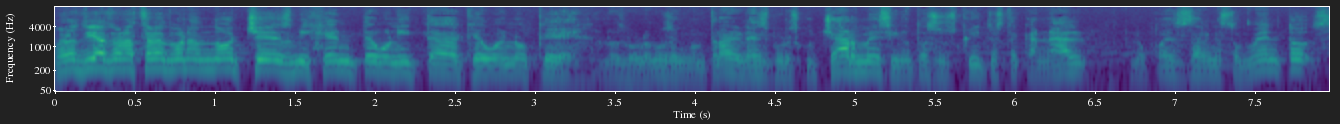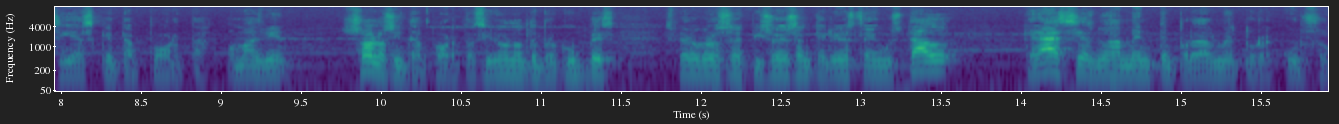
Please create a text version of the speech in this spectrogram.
Buenos días, buenas tardes, buenas noches, mi gente bonita. Qué bueno que nos volvemos a encontrar. Gracias por escucharme. Si no te has suscrito a este canal, lo puedes hacer en este momento si es que te aporta. O más bien, solo si te aporta. Si no, no te preocupes. Espero que los episodios anteriores te hayan gustado. Gracias nuevamente por darme tu recurso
